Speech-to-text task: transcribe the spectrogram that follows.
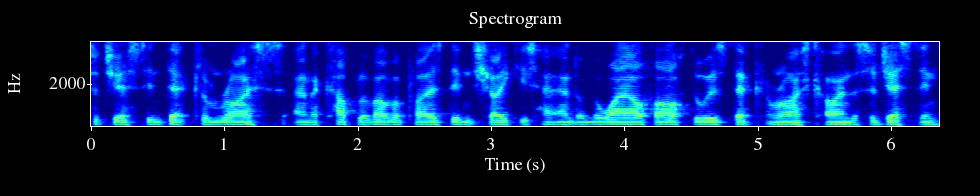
suggesting Declan Rice and a couple of other players didn't shake his hand on the way off afterwards. Declan Rice kind of suggesting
